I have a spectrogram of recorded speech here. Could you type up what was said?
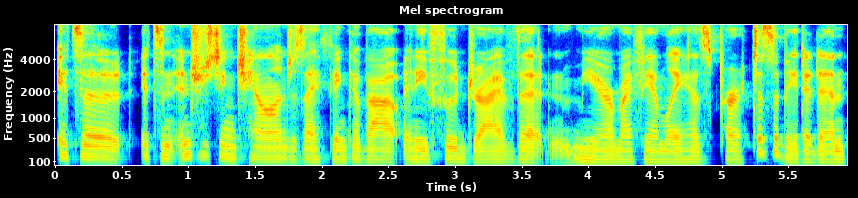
it's a it's an interesting challenge as I think about any food drive that me or my family has participated in.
